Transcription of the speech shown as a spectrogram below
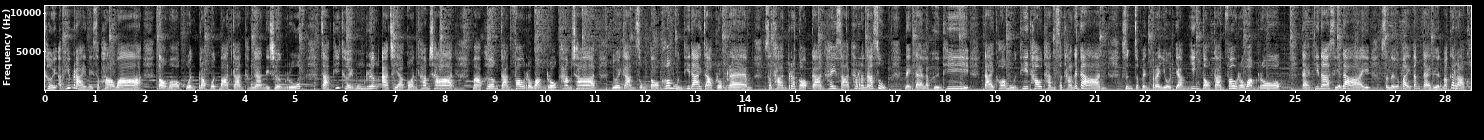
เคยอภิปรายในสภาว่าตอมอควรปรับบทบาทการทำงานในเชิงรุก จากที่เคยมุ่งเรื่องอาชญากรข้ามชาติ มาเพิ่มการเฝ้าระวังโรคข้ามชาติ ด้วยการส่งต่อข้อมูลที่ได้จากโรงแรม สถานประกอบการให้สาธารณสุข ในแต่ละพื้นที่ ได้ข้อมูลที่เท่าทันสถานการณ์ ซึ่งจะเป็นประโยชน์อย่างยิ่งต่อการเฝ้าระวังโรคแต่ที่น่าเสียดาย เสนอไปตั้งแต่เดือนมกราค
